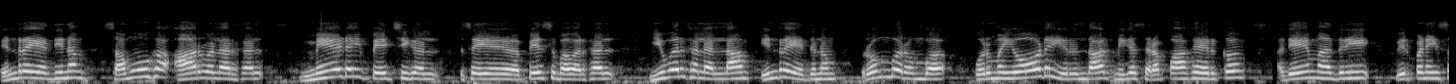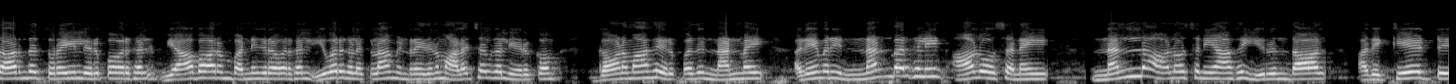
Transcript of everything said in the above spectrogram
இன்றைய தினம் சமூக ஆர்வலர்கள் மேடை பேச்சுகள் செய்- பேசுபவர்கள் இவர்களெல்லாம் இன்றைய தினம் ரொம்ப ரொம்ப பொறுமையோடு இருந்தால் மிக சிறப்பாக இருக்கும். அதே மாதிரி விற்பனை சார்ந்த துறையில் இருப்பவர்கள் வியாபாரம் பண்ணுகிறவர்கள் இவர்களுக்கெல்லாம் இன்றைய தினம் அலைச்சல்கள் இருக்கும். கவனமாக இருப்பது நன்மை. அதே மாதிரி நண்பர்களின் ஆலோசனை நல்ல ஆலோசனையாக இருந்தால் அதை கேட்டு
